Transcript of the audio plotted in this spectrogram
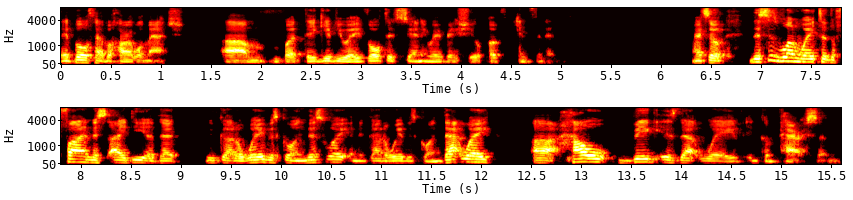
They both have a horrible match, um, but they give you a voltage standing wave ratio of infinite. All right, so this is one way to define this idea that we've got a wave that's going this way and we've got a wave that's going that way. Uh, how big is that wave in comparison?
